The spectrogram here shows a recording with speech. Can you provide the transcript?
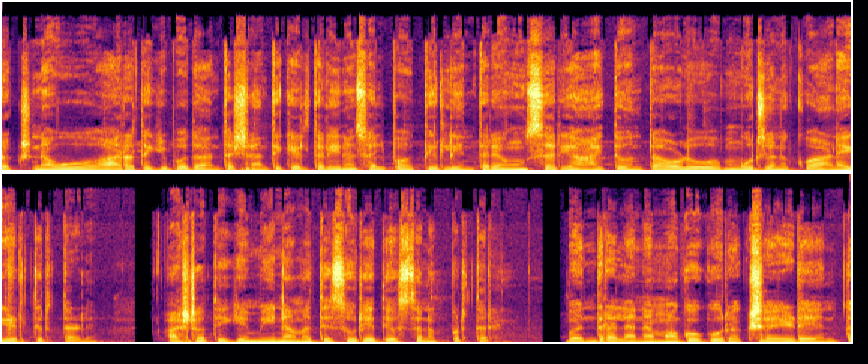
ರಕ್ಷ, ನಾವು ಹಾರ ತೆಗಿಬೋದಾ ಅಂತ ಶಾಂತಿ ಕೇಳ್ತಾಳೆ. ಇನ್ನೊಂದು ಸ್ವಲ್ಪ ಹೊತ್ತಿರಲಿ ಅಂತಾರೆ, ಹ್ಞೂ ಸರಿ ಆಯಿತು ಅಂತ ಅವಳು ಮೂರು ಜನಕ್ಕೂ ಹಣೆಗೆ ಇಡ್ತಿರ್ತಾಳೆ. ಅಷ್ಟೊತ್ತಿಗೆ ಮೀನಾ ಮತ್ತು ಸೂರ್ಯ ದೇವಸ್ಥಾನಕ್ಕೆ ಬರ್ತಾರೆ. ಬಂದ್ರಲ್ಲ ನಮ್ಮ ಮಗುಗೂ ರಕ್ಷೆ ಇಡೆ ಅಂತ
